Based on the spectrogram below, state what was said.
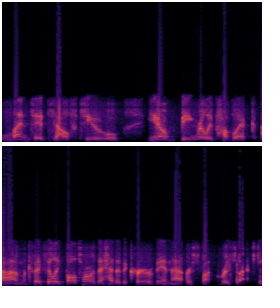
lent itself to, you know, being really public? Because um, I feel like Baltimore was ahead of the curve in that resp- respect.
